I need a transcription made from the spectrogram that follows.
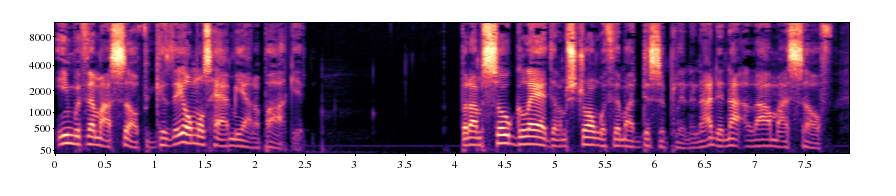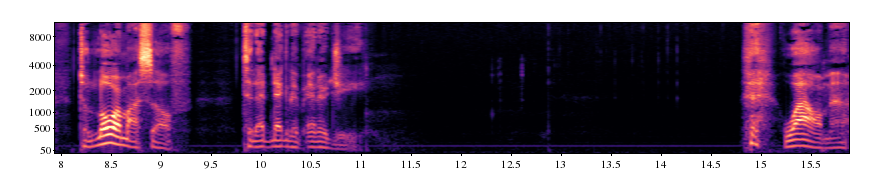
even within myself, because they almost had me out of pocket. But I'm so glad that I'm strong within my discipline and I did not allow myself to lower myself to that negative energy. wow, man.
